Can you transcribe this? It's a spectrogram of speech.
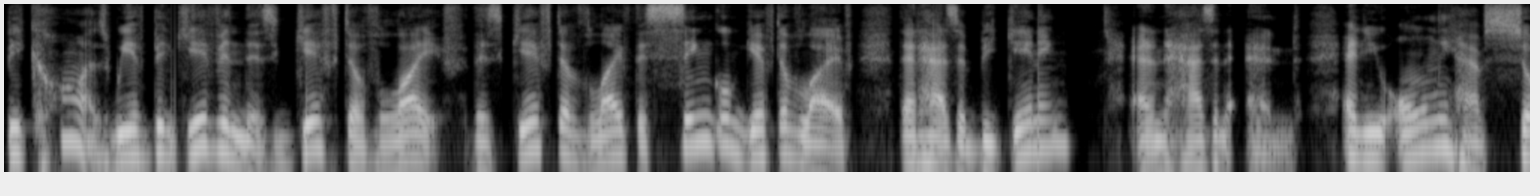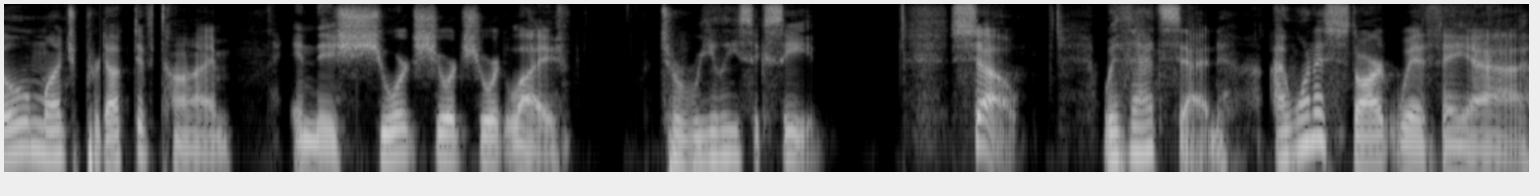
Because we have been given this gift of life, this gift of life, this single gift of life that has a beginning and it has an end. And you only have so much productive time in this short, short, short life to really succeed. So, with that said, I want to start with a. Uh,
